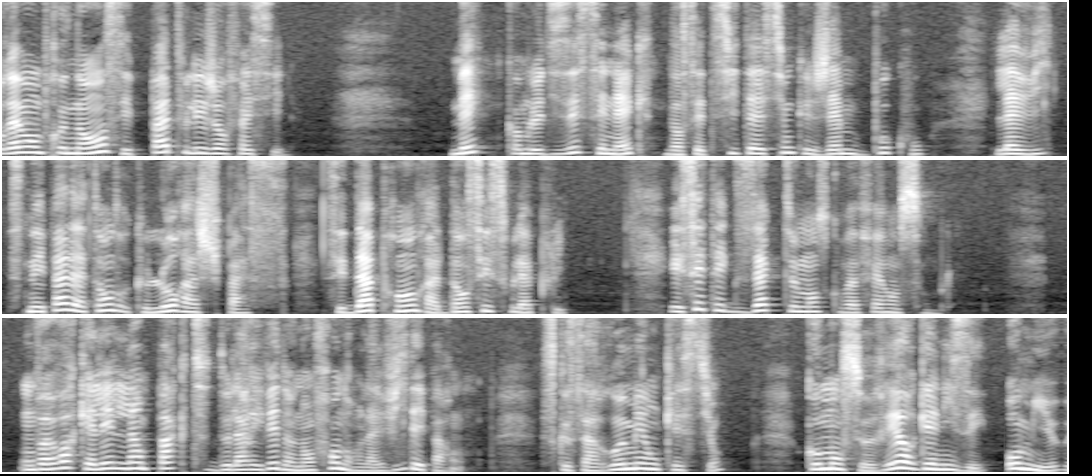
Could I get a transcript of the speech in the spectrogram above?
vraiment prenant, c'est pas tous les jours facile. Mais, comme le disait Sénèque dans cette citation que j'aime beaucoup, la vie, ce n'est pas d'attendre que l'orage passe, c'est d'apprendre à danser sous la pluie. Et c'est exactement ce qu'on va faire ensemble. On va voir quel est l'impact de l'arrivée d'un enfant dans la vie des parents, ce que ça remet en question, comment se réorganiser au mieux,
